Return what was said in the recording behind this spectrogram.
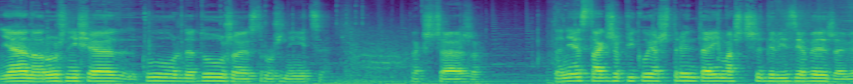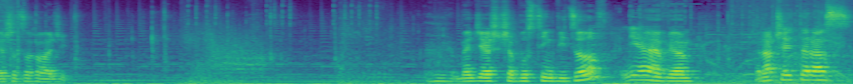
nie no, różni się, kurde, dużo jest różnicy. Tak szczerze. To nie jest tak, że pikujesz tryndę i masz trzy dywizje wyżej, wiesz o co chodzi. Będzie jeszcze boosting widzów? Nie wiem. Raczej teraz...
